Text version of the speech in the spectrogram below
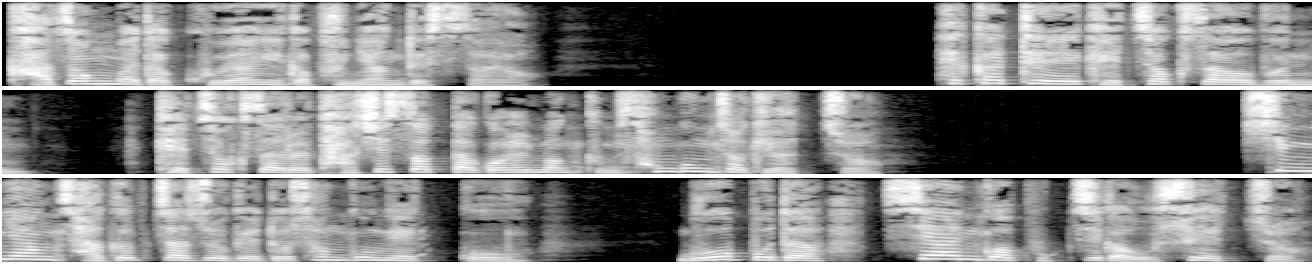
가정마다 고양이가 분양됐어요. 헤카테의 개척 사업은 개척사를 다시 썼다고 할 만큼 성공적이었죠. 식량 자급자족에도 성공했고 무엇보다 치안과 복지가 우수했죠.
